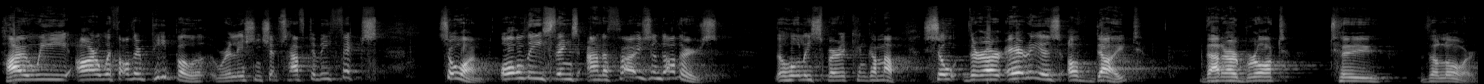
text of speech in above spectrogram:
How we are with other people. Relationships have to be fixed. So on. All these things and a thousand others. The Holy Spirit can come up. So there are areas of doubt that are brought to the Lord.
